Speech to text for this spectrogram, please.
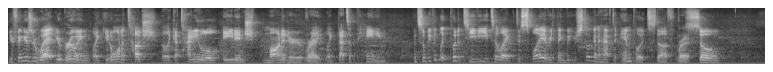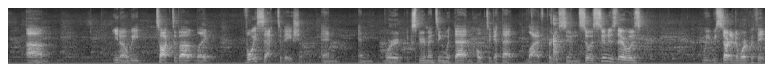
your fingers are wet. You're brewing. Like you don't want to touch like a tiny little eight inch monitor, right? Right. Like that's a pain. And so we could like put a TV to like display everything, but you're still gonna have to input stuff. Right. So, um, you know, we talked about like voice activation and and we're experimenting with that and hope to get that live pretty soon. And so as soon as there was we, we started to work with it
